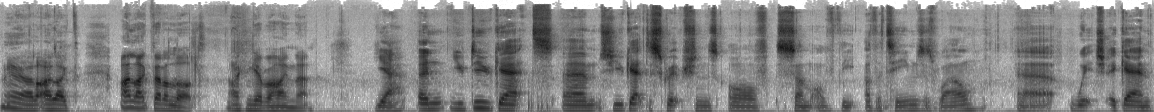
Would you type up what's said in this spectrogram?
Yeah, I, I like I like that a lot. I can get behind that. Yeah, and you do get um, so you get descriptions of some of the other teams as well, uh, which again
